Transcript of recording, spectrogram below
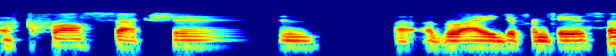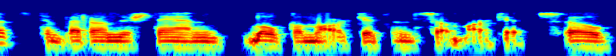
a cross section, a variety of different data sets to better understand local markets and submarkets. So,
